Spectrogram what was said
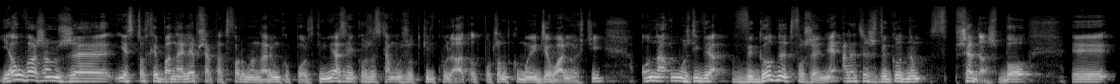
ja uważam, że jest to chyba najlepsza platforma na rynku polskim. Ja z niej korzystam już od kilku lat, od początku mojej działalności. Ona umożliwia wygodne tworzenie, ale też wygodną sprzedaż, bo yy,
